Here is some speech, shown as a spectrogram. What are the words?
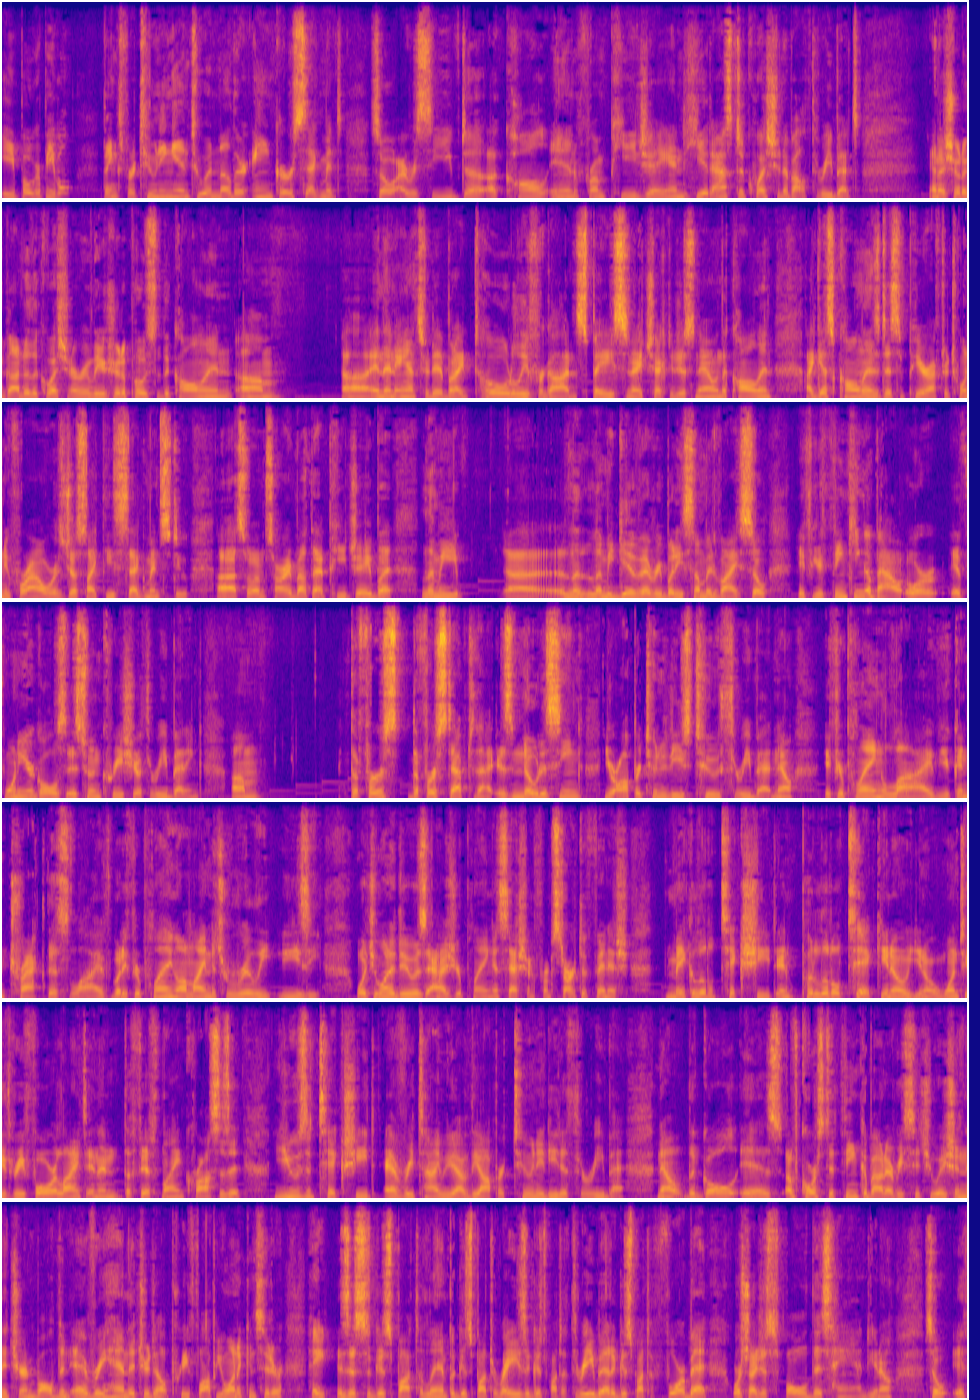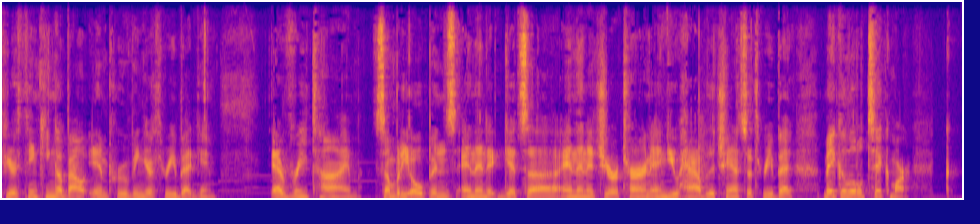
Hey, poker people! Thanks for tuning in to another Anchor segment. So, I received a, a, call in from PJ, and he had asked a question about three bets. And I should have gone to the question earlier, should have posted the call in, um, uh, and then answered it, but I totally forgot space, and I checked it just now. And the call in, I guess call ins disappear after 24 hours, just like these segments do. Uh, so, I'm sorry about that, PJ, but let me uh, let, let me give everybody some advice. So, if you're thinking about, or if one of your goals is to increase your three betting, um, the first the first step to that is noticing your opportunities to three bet. Now, if you're playing live, you can track this live, but if you're playing online, it's really easy. What you want to do is as you're playing a session from start to finish, make a little tick sheet and put a little tick, you know, you know, one, two, three, four lines, and then the fifth line crosses it. Use a tick sheet every time you have the opportunity to three bet. Now, the goal is, of course, to think about every situation that you're involved in, every hand that you're dealt pre-flop. You want to consider, hey, is this a good spot to limp, a good spot to raise, a good spot to three bet, a good spot to four bet, or should I just fold this hand, you know? So if you're thinking about improving your three bet game, every time somebody opens and then it gets uh and then it's your turn and you have the chance to three bet, make a little tick mark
